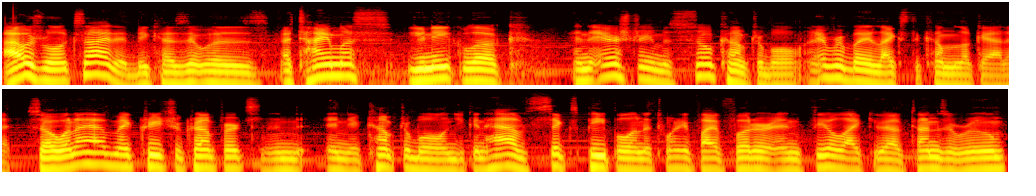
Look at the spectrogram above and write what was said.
i was real excited because it was a timeless unique look and the Airstream is so comfortable everybody likes to come look at it. So when I have my creature comforts and, and you're comfortable and you can have six people in a 25 footer and feel like you have tons of room,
